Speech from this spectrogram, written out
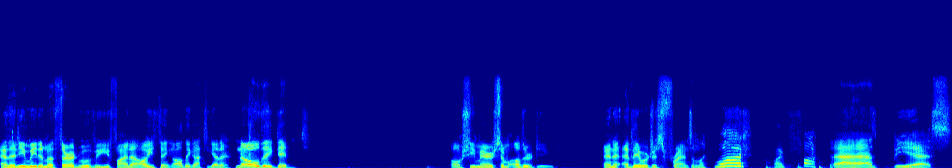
And then you meet him in a third movie, you find out, oh, you think, oh, they got together. No, they didn't. Oh, she married some other dude. And, and they were just friends. I'm like, what? like, fuck that. That's BS.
